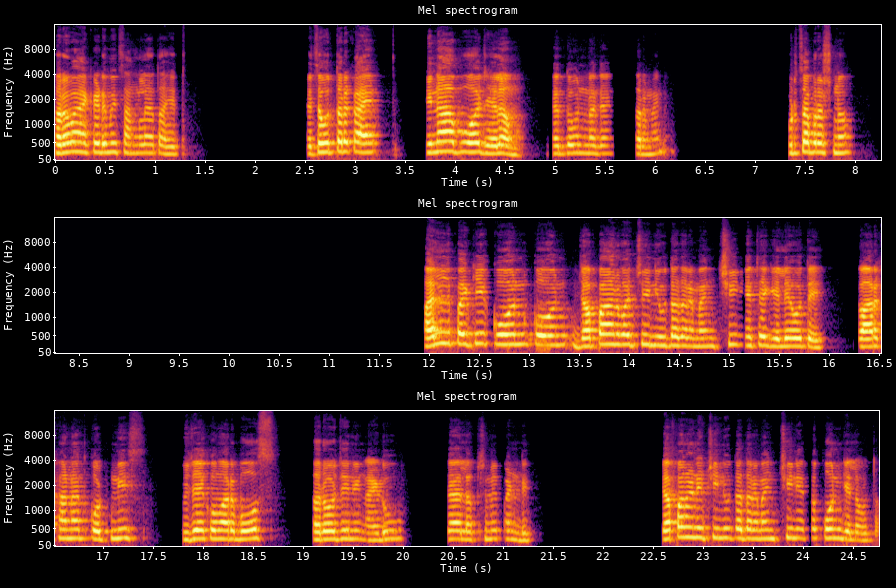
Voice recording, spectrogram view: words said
सर्व अकॅडमी चांगल्यात आहेत. त्याचं उत्तर काय? चिनाब व झेलम या दोन नद्यांच्या दरम्यान. पुढचा प्रश्न. खालीलपैकी कोण कोण जपान व चीन युद्धादरम्यान चीन येथे गेले होते? द्वारखानाथ कोटणीस विजयकुमार बोस सरोजिनी नायडू जय लक्ष्मी पंडित जपान आणि चीन युद्धादरम्यान चीन येथे कोण गेलं होतं?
